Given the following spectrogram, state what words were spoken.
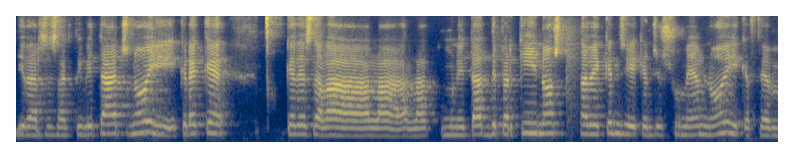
diverses activitats no? i crec que, que des de la, la, la comunitat de per aquí no? està bé que ens, hi, que ens hi sumem no? i que fem,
